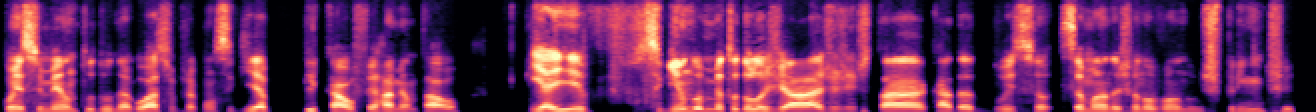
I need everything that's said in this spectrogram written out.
conhecimento do negócio para conseguir aplicar o ferramental. E aí, seguindo a metodologia ágil, a gente está cada duas semanas renovando o sprint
